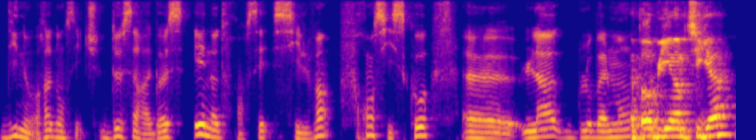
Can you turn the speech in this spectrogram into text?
Dino Radoncic de Saragosse et notre français Sylvain Francisco. Euh, là, globalement. T'as pas oublié un petit gars?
